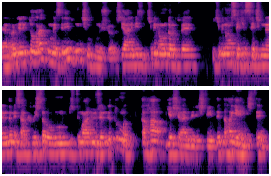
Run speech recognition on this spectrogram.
E, öncelikli olarak bu meseleyi bunun için konuşuyoruz. Yani biz 2014 ve 2018 seçimlerinde mesela Kılıçdaroğlu'nun ihtimali üzerinde durmadık. Daha yaşı elverişliydi, daha gençti.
